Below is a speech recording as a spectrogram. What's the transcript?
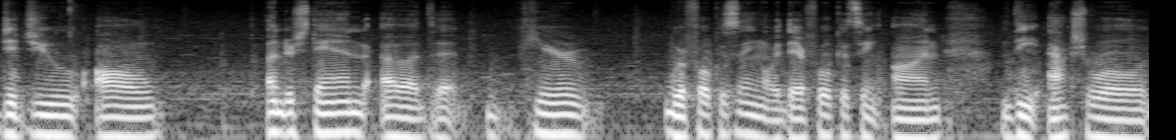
did you all understand uh, that here we're focusing or they're focusing on the actual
